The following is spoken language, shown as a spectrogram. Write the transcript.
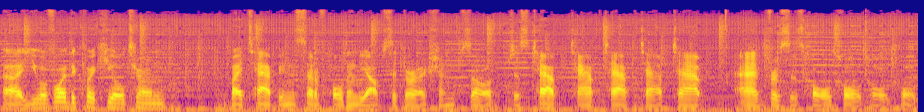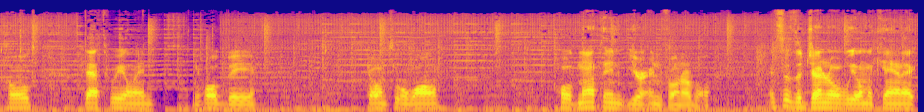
Uh, you avoid the quick heel turn by tapping instead of holding the opposite direction. So just tap, tap, tap, tap, tap, and versus hold, hold, hold, hold, hold. Death wheeling, you hold B, go into a wall, hold nothing, you're invulnerable. This is a general wheel mechanic.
